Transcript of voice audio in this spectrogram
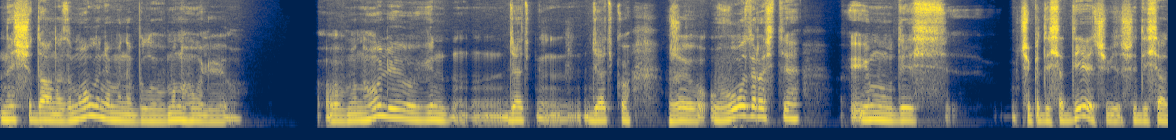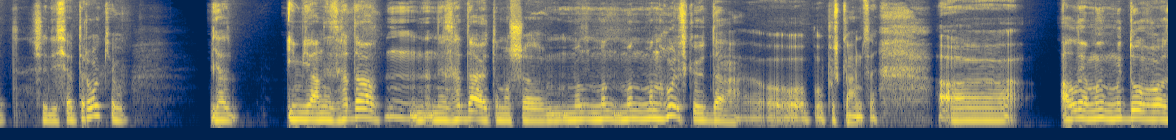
нещодавно замовлення, в мене було в Монголію. В Монголію він дядько, дядько вже у возрасті, йому десь чи 59, чи 60 60 років. Я ім'я не згадав, не згадаю, тому що мон, мон, монгольською, да, опускаємося. А, але ми ми, довго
